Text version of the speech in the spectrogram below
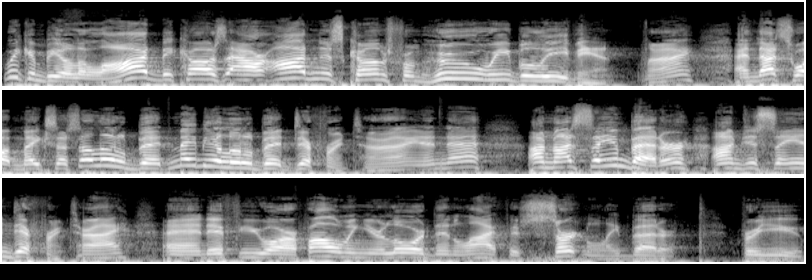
We can be a little odd because our oddness comes from who we believe in. Right? And that's what makes us a little bit, maybe a little bit different. All right? And uh, I'm not saying better, I'm just saying different. All right? And if you are following your Lord, then life is certainly better for you.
